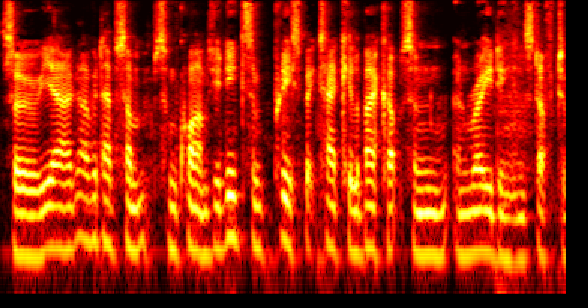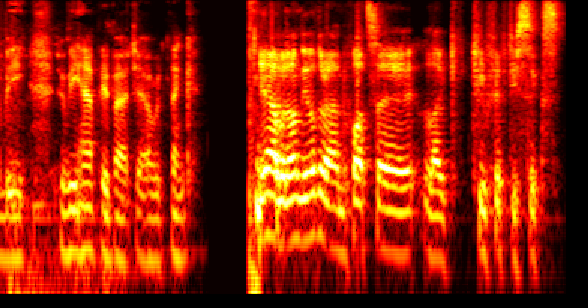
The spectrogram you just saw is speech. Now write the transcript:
So yeah, I, would have some some qualms. You need some pretty spectacular backups and, and raiding and stuff to be to be happy about it. I would think. Yeah, but on the other hand, what's a like 256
